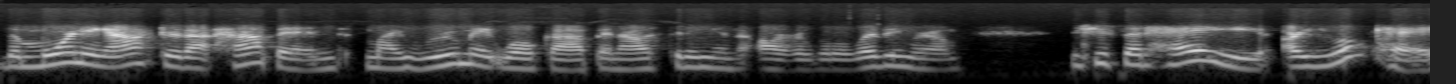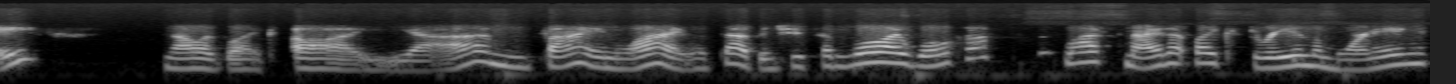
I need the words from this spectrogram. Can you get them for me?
the morning after that happened, my roommate woke up and I was sitting in our little living room and she said, Hey, are you okay? And I was like, uh, yeah, I'm fine. Why? What's up? And she said, Well, I woke up last night at like three in the morning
